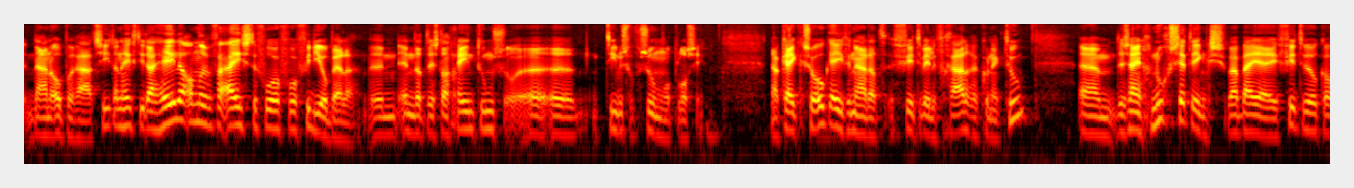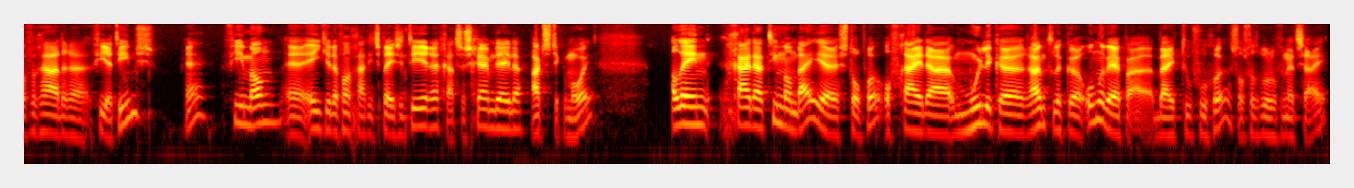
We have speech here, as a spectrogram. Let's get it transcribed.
naar een operatie, dan heeft hij daar hele andere vereisten voor, voor videobellen. En, en dat is dan geen Teams, Teams of Zoom oplossing. Nou, kijk zo ook even naar dat virtuele vergaderen Connect 2. Um, er zijn genoeg settings waarbij jij virtueel kan vergaderen via Teams. Hè? Vier man, uh, eentje daarvan gaat iets presenteren, gaat zijn scherm delen, hartstikke mooi. Alleen ga je daar tien man bij uh, stoppen, of ga je daar moeilijke ruimtelijke onderwerpen bij toevoegen, zoals wat Roelof net zei,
